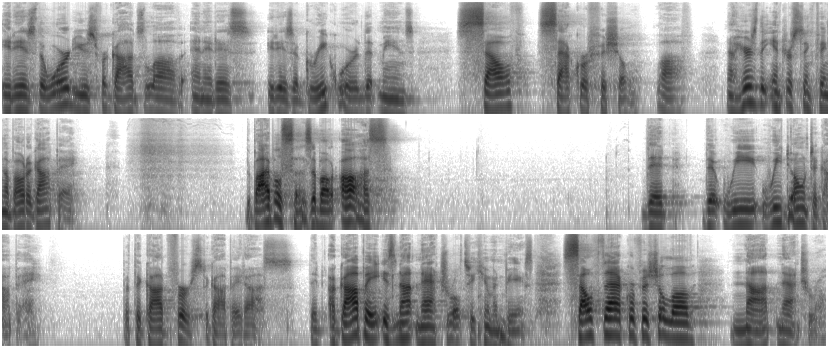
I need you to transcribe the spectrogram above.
it is the word used for God's love, and it is, it is a Greek word that means self sacrificial love. Now, here's the interesting thing about agape the Bible says about us that, that we, we don't agape, but that God first agape us. That agape is not natural to human beings. Self sacrificial love, not natural.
